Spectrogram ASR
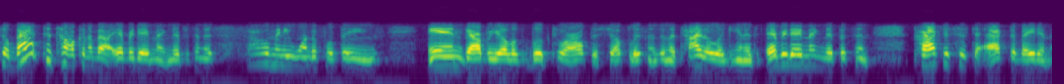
so back to talking about everyday magnificent. There's so many wonderful things in Gabriela's book to our off the shelf listeners. And the title again is Everyday Magnificent Practices to Activate an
